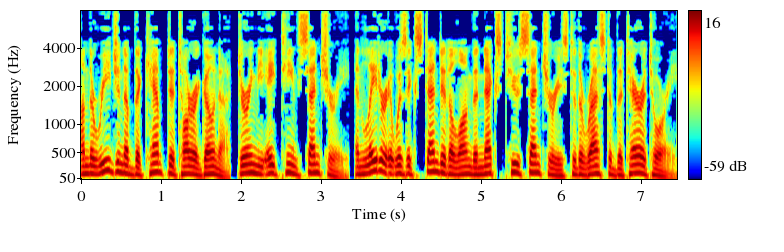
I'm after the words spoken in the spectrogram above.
on the region of the Camp de Tarragona, during the 18th century, and later it was extended along the next two centuries to the rest of the territory.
